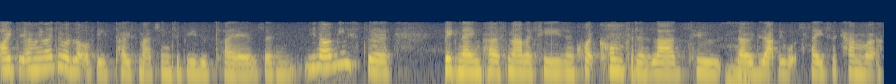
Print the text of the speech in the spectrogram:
I do, I mean, I do a lot of these post-match interviews with players, and you know, I'm used to big name personalities and quite confident lads who mm. know exactly what to say to the camera.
